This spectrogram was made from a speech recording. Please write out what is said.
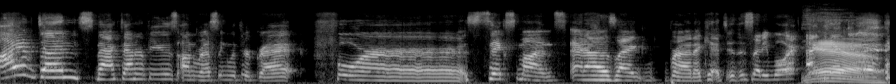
I have done SmackDown reviews on Wrestling with Wregret for six months, and I was like, Brad, I can't do this anymore. Yeah.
